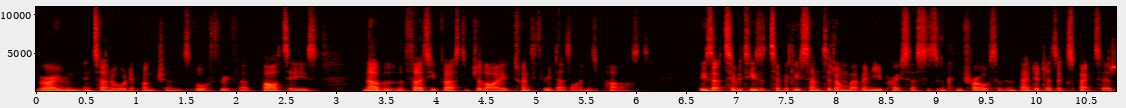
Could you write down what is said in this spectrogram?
their own internal audit functions or through third parties, now that the 31st of July 23 deadline has passed. These activities are typically centred on whether new processes and controls have embedded as expected,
